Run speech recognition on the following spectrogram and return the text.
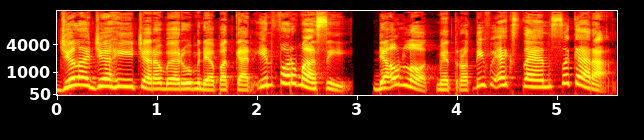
Jelajahi cara baru mendapatkan informasi. Download Metro TV Extend sekarang.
